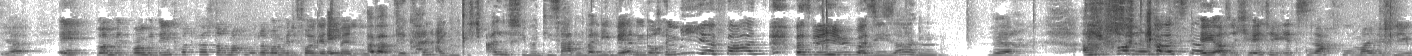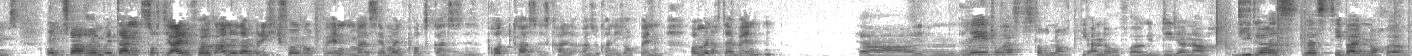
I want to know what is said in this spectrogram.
Ja. Ey, wollen wir, wollen wir den Podcast noch machen oder wollen wir die Folge jetzt Ey, beenden? aber wir können eigentlich alles über die sagen, weil die werden doch nie erfahren, was wir hier über sie sagen. Wer? Die Podcaster. Ey, also ich hate jetzt Nachten meines Lebens. Und zwar hören wir da jetzt noch die eine Folge an und dann würde ich die Folge auch beenden, weil es ja mein Podcast ist, Podcast ist kann, also kann ich auch beenden. Wollen wir nach der beenden? Ja, nee, du hast doch noch die andere Folge, die danach. Die da? Lass, lass die beiden noch hören.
